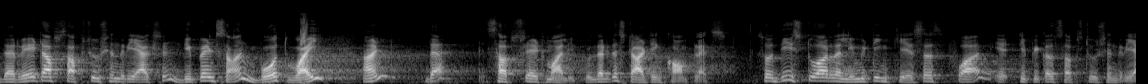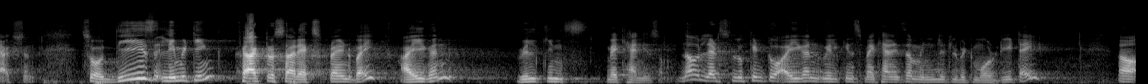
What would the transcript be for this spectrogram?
the rate of substitution reaction depends on both Y and the substrate molecule that is the starting complex. So, these two are the limiting cases for a typical substitution reaction. So, these limiting factors are explained by Eigen Wilkins mechanism. Now let us look into Eigen Wilkins mechanism in a little bit more detail. Uh,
